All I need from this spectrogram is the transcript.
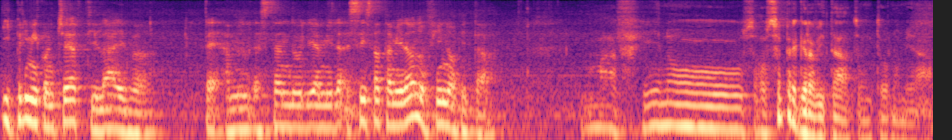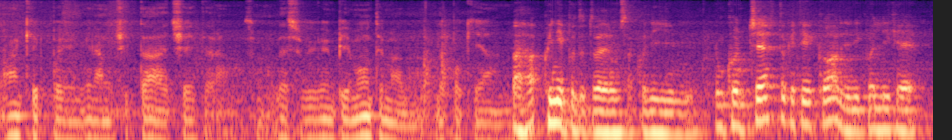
i primi concerti live, beh, essendo lì a Milano, sei stata a Milano fino a che età? Ma fino... ho sempre gravitato intorno a Milano, anche poi Milano città, eccetera. Insomma, adesso vivo in Piemonte, ma da, da pochi anni. Ah, quindi hai potuto vedere un sacco di... un concerto che ti ricordi di quelli che...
